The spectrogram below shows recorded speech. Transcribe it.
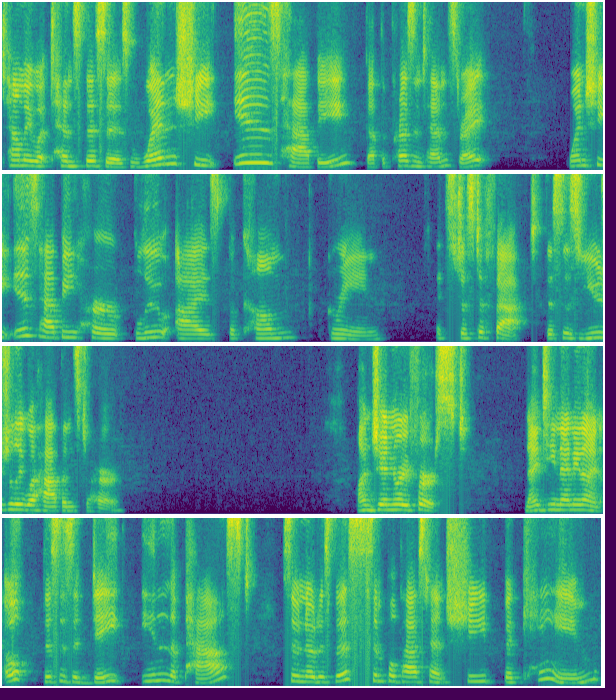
tell me what tense this is. When she is happy, got the present tense, right? When she is happy, her blue eyes become green. It's just a fact. This is usually what happens to her. On January 1st, 1999. Oh, this is a date in the past. So notice this simple past tense. She became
